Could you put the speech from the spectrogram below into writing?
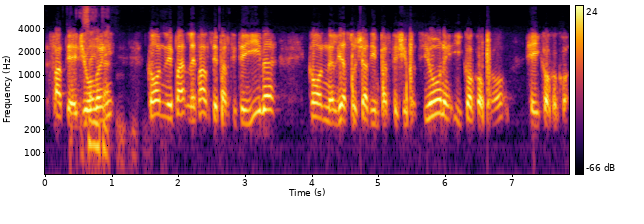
fatte ai giovani Senta. con le, le, false partite IVA, con gli associati in partecipazione, i Coco Pro e i Coco Co.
